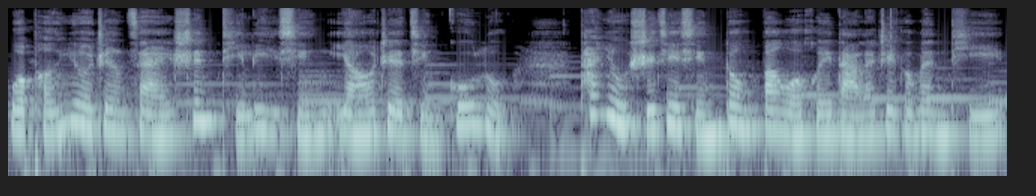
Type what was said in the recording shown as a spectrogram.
我朋友正在身体力行摇着井咕噜，他用实际行动帮我回答了这个问题。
